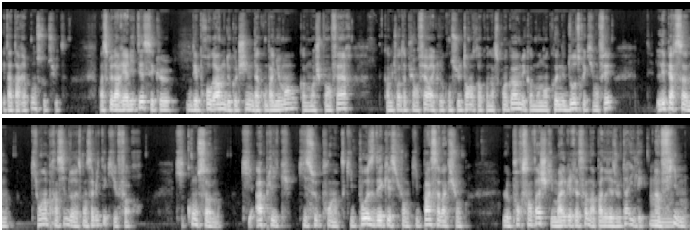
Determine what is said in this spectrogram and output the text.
et tu as ta réponse tout de suite. Parce que la réalité, c'est que des programmes de coaching d'accompagnement, comme moi je peux en faire, comme toi tu as pu en faire avec le consultant entrepreneurs.com et comme on en connaît d'autres qui ont fait, les personnes qui ont un principe de responsabilité qui est fort, qui consomment, qui appliquent, qui se pointent, qui posent des questions, qui passent à l'action, le pourcentage qui malgré ça n'a pas de résultat, il est mmh. infime.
